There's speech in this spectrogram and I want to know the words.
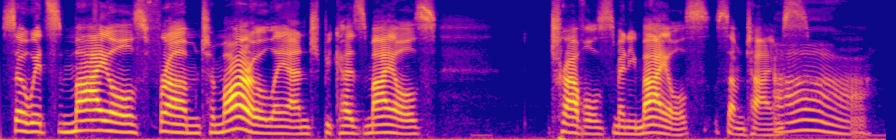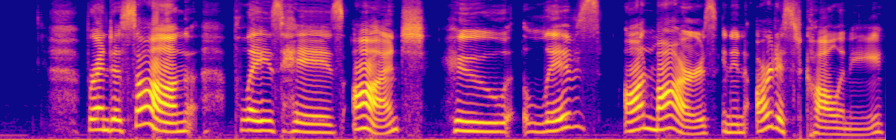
So it's Miles from Tomorrowland because Miles travels many miles sometimes. Ah. Brenda Song plays his aunt who lives on Mars in an artist colony.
